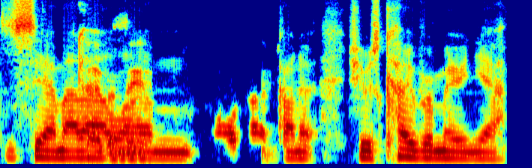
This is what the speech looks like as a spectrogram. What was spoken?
CMLL. Um, all that kind of. She was Kobra Moon, yeah.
